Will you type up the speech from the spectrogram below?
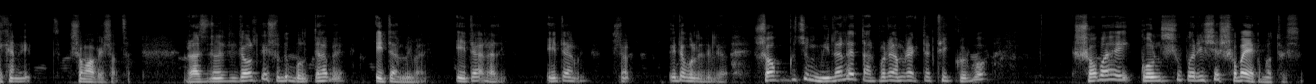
এখানে সমাবেশ আছে। রাজনৈতিক দলকে শুধু বলতে হবে এটা আমি মানি এটা রাজি। এটা এটা বলে দিলে সব কিছু মিলালে তারপরে আমরা একটা ঠিক করব, সবাই কোন সুপারিশে সবাই একমত হয়েছে।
